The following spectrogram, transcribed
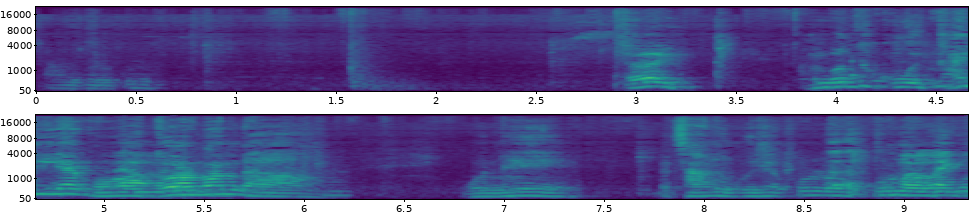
চালু করে করো এই কই খাইলে ঘর বান্ধা ওনে চালু করে করল তোমার লাগি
